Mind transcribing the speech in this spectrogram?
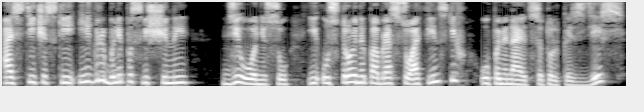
Астические игры были посвящены Дионису и устроены по образцу афинских, упоминаются только здесь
